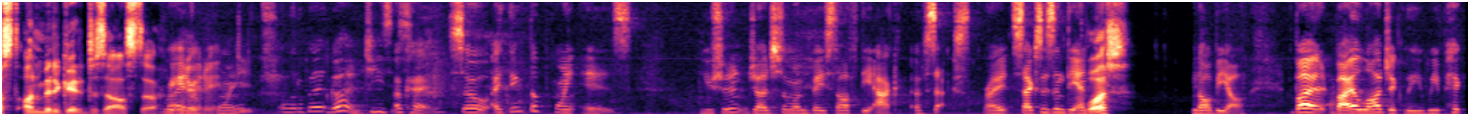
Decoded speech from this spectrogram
Just unmitigated disaster. her reiterate it? point a little bit? Good. Jesus. Okay, so I think the point is you shouldn't judge someone based off the act of sex, right? Sex isn't the end What? All be all. But biologically, we pick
